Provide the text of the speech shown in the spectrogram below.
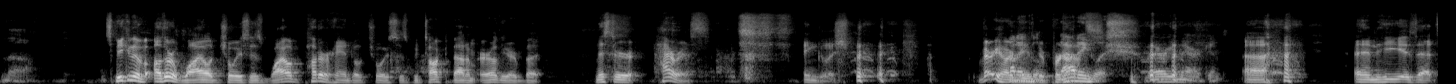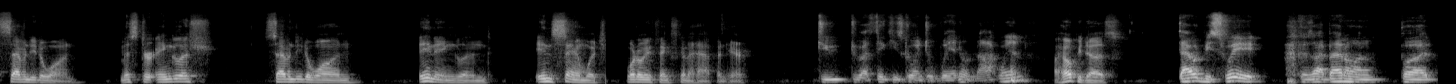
No. Speaking of other wild choices, wild putter handle choices, we talked about him earlier, but Mr. Harris, English. Very hard Not, name Engli- to pronounce. not English. Very American. Uh, and he is at 70 to 1. Mr. English, 70 to 1 in England, in Sandwich. What do we think is going to happen here? Do do I think he's going to win or not win? I hope he does. That would be sweet because I bet on him. But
